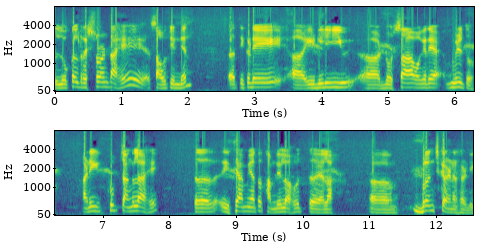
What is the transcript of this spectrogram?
लोकल रेस्टॉरंट आहे साऊथ इंडियन तिकडे इडली डोसा वगैरे मिळतो आणि खूप चांगलं आहे. तर इथे आम्ही आता थांबलेलो आहोत याला ब्रंच करण्यासाठी.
